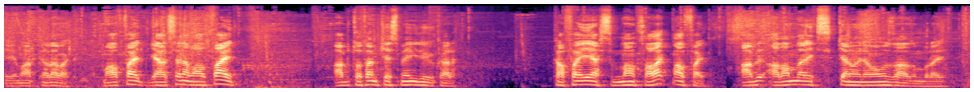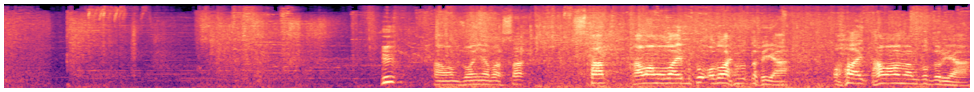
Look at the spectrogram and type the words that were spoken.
Eğim arkada bak. Malphite gelsene Malphite. Abi totem kesmeye gidiyor yukarı. Kafayı yersin lan salak Malphite. Abi adamlar eksikken oynamamız lazım burayı. Hü. Tamam Zonya bassa. Stun. Tamam olay bu olay budur ya. Olay tamamen budur ya.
